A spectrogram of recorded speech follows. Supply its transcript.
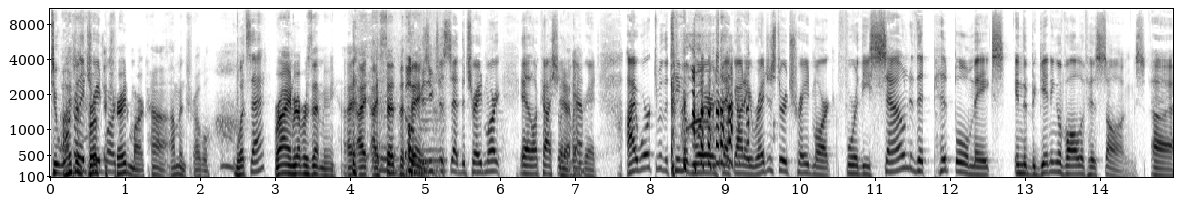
To I work on a just broke the trademark, trademark, huh? I'm in trouble. what's that? Ryan, represent me. I I, I said the Oh, thing. because you just said the trademark? Yeah, that'll cost you like Yeah. 100 grand. I worked with a team of lawyers that got a registered trademark for the sound that Pitbull makes in the beginning of all of his songs. Uh,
